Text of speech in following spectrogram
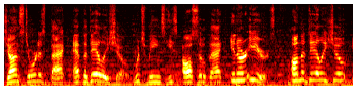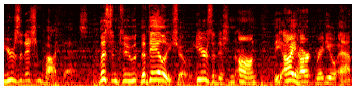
Jon Stewart is back at The Daily Show, which means he's also back in our ears on The Daily Show Ears Edition podcast. Listen to The Daily Show Ears Edition on the iHeartRadio app,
